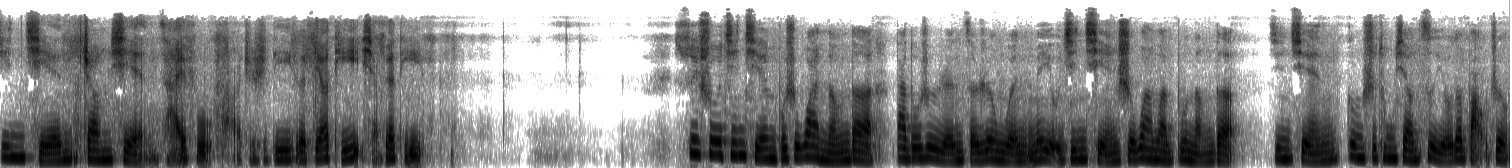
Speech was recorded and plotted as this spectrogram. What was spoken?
金钱彰显财富，好，这是第一个标题，小标题。虽说金钱不是万能的，大多数人则认为没有金钱是万万不能的。金钱更是通向自由的保证，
